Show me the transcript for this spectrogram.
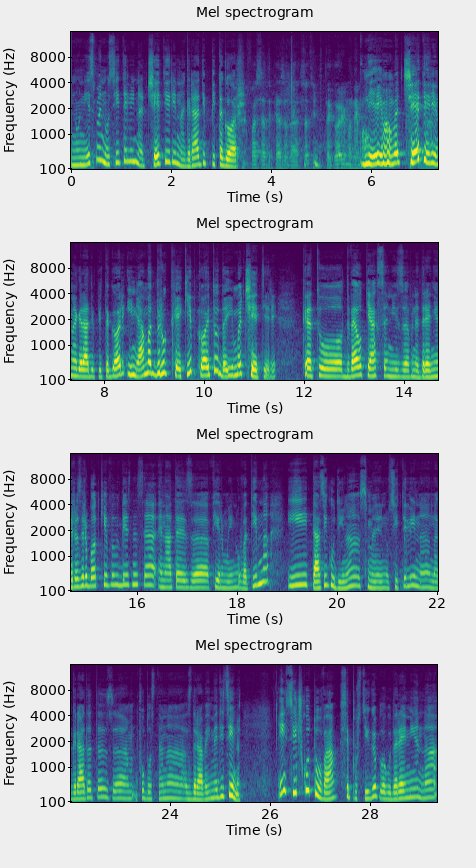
но ние сме носители на четири награди Питагор. Това ще да кажа, да, защото и Питагор има немалко. Ние имаме четири да. награди Питагор и няма друг екип, да. който да има четири. Като две от тях са ни за внедрени разработки в бизнеса, едната е за фирма иновативна и тази година сме носители на наградата за, в областта на здраве и медицина. И всичко това се постига благодарение на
